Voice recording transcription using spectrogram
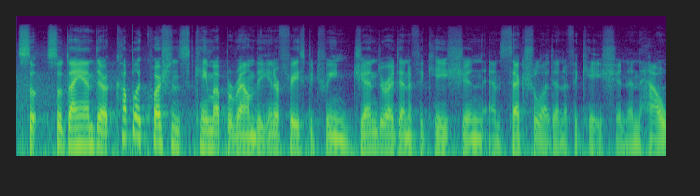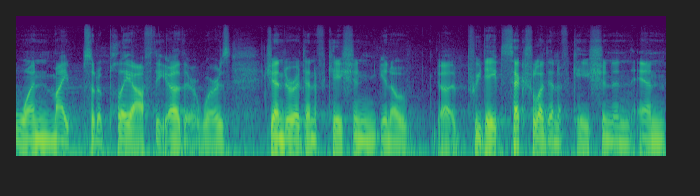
So, so Diane, there are a couple of questions came up around the interface between gender identification and sexual identification, and how one might sort of play off the other. Whereas gender identification, you know, uh, predates sexual identification, and, and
